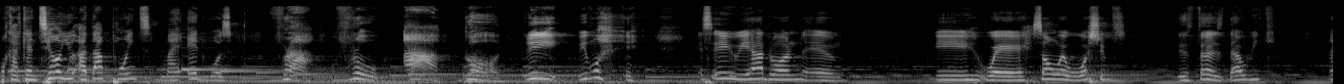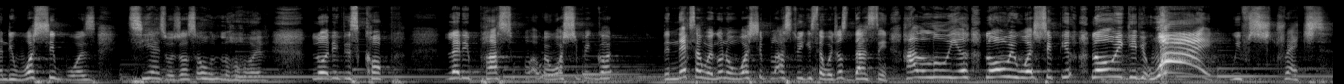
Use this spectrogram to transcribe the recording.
But I can tell you at that point, my head was vra, vro, ah, God. We, we see, we had one, um, we were somewhere worshipped the Thursday that week. And the worship was, tears was just, oh Lord, Lord, if this cup, let it pass we're worshiping God. The next time we're going to worship last week, he said, We're just dancing. Hallelujah. Lord, we worship you. Lord, we give you. Why? We've stretched.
